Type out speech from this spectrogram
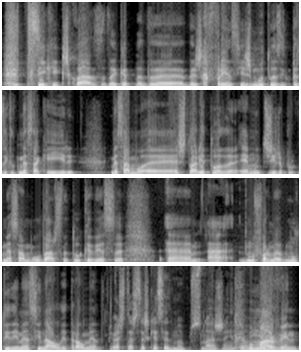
psíquicos quase da, das referências mútuas e depois aquilo começa a cair. Começa a, a história toda é muito gira porque começa a moldar-se na tua cabeça uh, de uma forma multidimensional, literalmente. Eu acho que estás a esquecer de uma personagem. Então, o Marvin.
